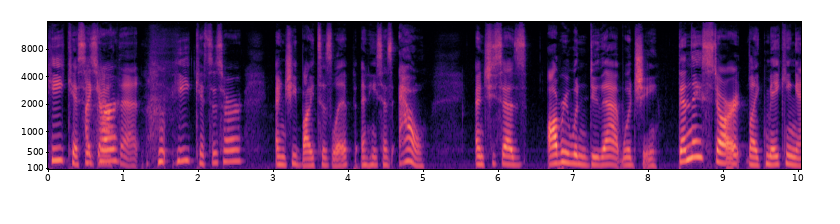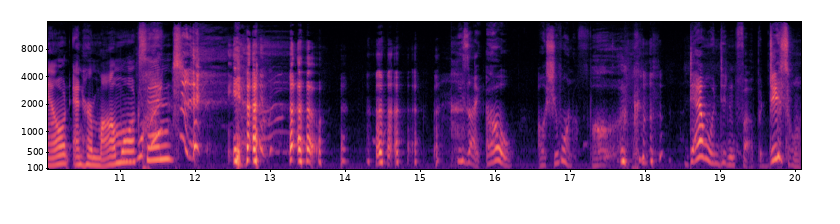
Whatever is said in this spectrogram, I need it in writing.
He I kisses got her that. he kisses her and she bites his lip and he says, Ow. And she says, Aubrey wouldn't do that, would she? Then they start like making out and her mom walks in. Yeah. He's like, oh, oh, she wanna fuck. that one didn't fuck, but this one.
